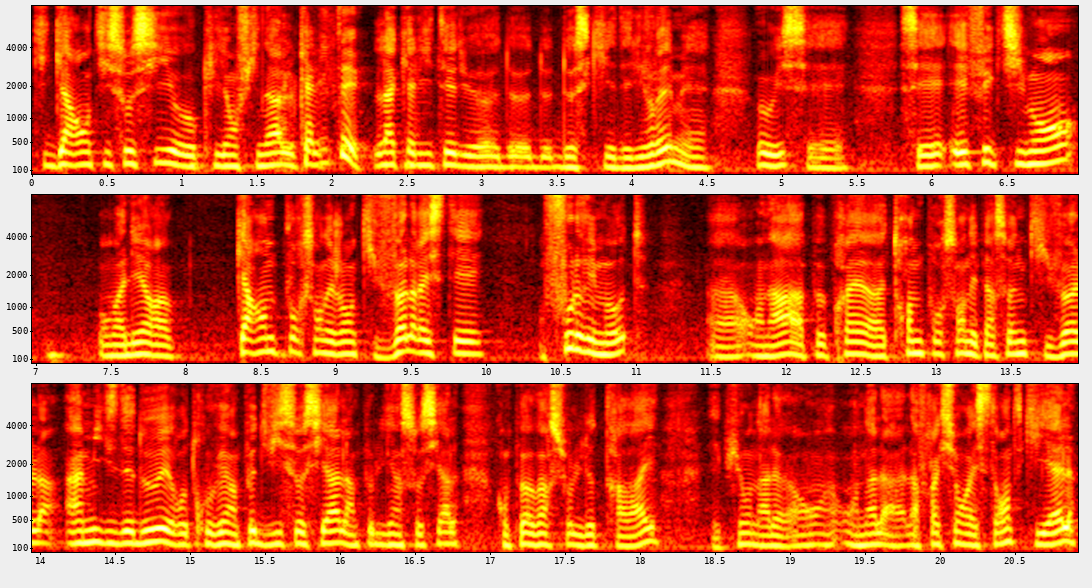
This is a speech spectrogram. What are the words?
qui garantissent aussi au client final la qualité, la qualité de, de, ce qui est délivré. Mais oui, c'est effectivement, on va dire, 40% des gens qui veulent rester en full remote. Euh, on a à peu près 30% euh, des personnes qui veulent un mix des deux et retrouver un peu de vie sociale, un peu de lien social qu'on peut avoir sur le lieu de travail. Et puis on a, on, a la, fraction restante qui, elle,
